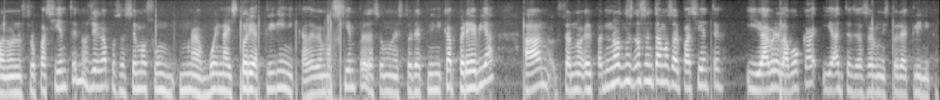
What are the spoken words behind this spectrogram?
cuando nuestro paciente nos llega, pues hacemos una buena historia clínica. Debemos siempre de hacer una historia clínica previa a, o sea, no, nos sentamos al paciente y abre la boca y antes de hacer una historia clínica.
